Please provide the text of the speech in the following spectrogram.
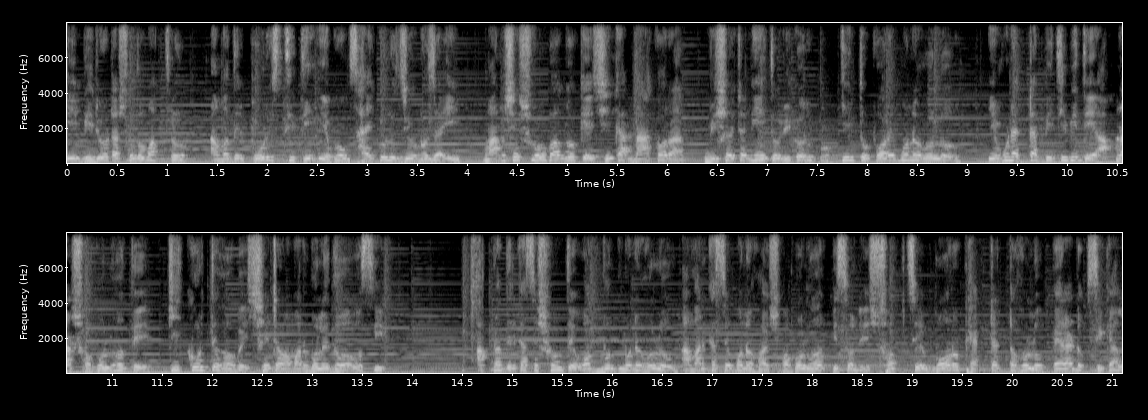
এই ভিডিওটা শুধুমাত্র আমাদের পরিস্থিতি এবং সাইকোলজি অনুযায়ী মানুষের সৌভাগ্যকে স্বীকার না করার বিষয়টা নিয়ে তৈরি করব। কিন্তু পরে মনে হলো, এমন একটা পৃথিবীতে আপনার সফল হতে কি করতে হবে সেটাও আমার বলে দেওয়া উচিত। আপনাদের কাছে শুনতে অদ্ভুত মনে হলেও আমার কাছে মনে হয় সফল হওয়ার পিছনে সবচেয়ে বড় ফ্যাক্টরটা হলো প্যারাডক্সিক্যাল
